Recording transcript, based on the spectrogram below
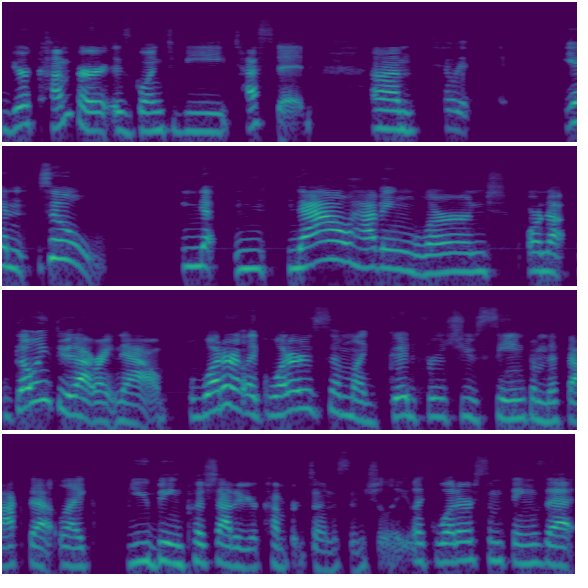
your comfort is going to be tested um, oh, and so now having learned or not going through that right now, what are like what are some like good fruits you've seen from the fact that like you being pushed out of your comfort zone essentially? Like what are some things that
